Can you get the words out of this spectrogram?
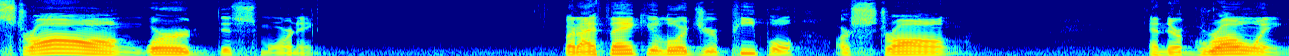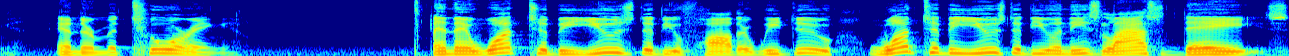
strong word this morning. But I thank you, Lord, your people are strong and they're growing and they're maturing and they want to be used of you, Father. We do want to be used of you in these last days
